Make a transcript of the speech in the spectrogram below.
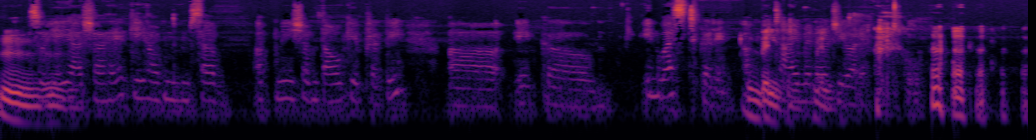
हम्म, सो यही हम्म। आशा है कि हम सब अपनी क्षमताओं के प्रति एक इन्वेस्ट करें बिल्कुल, टाइम एनर्जी और एफर्ट को।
